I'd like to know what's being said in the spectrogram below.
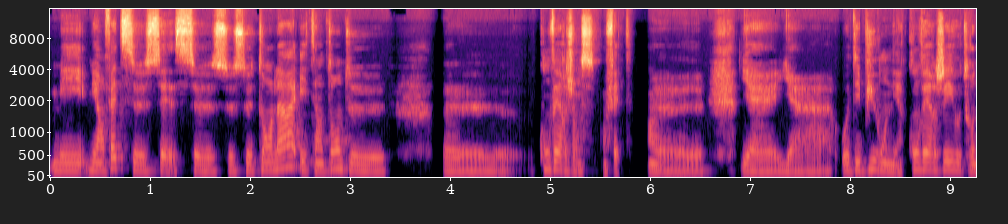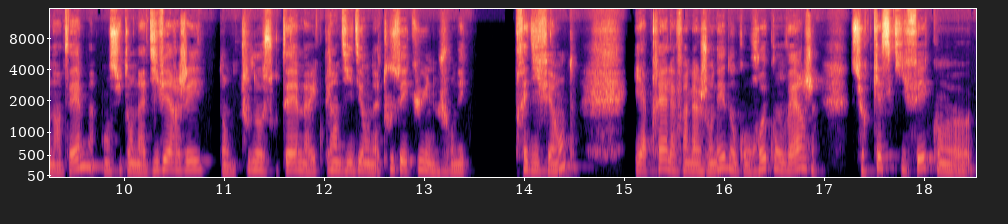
mais, mais en fait, ce, ce, ce, ce temps-là est un temps de euh, convergence, en fait. Euh, y a, y a, au début, on est convergé autour d'un thème. Ensuite, on a divergé dans tous nos sous-thèmes avec plein d'idées. On a tous vécu une journée très différente. Et après, à la fin de la journée, donc on reconverge sur qu'est-ce qui fait qu'on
